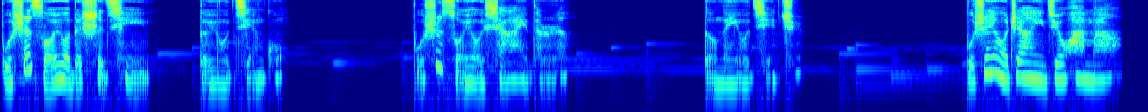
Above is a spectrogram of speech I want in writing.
不是所有的事情都有结果，不是所有相爱的人都能有结局。不是有这样一句话吗？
